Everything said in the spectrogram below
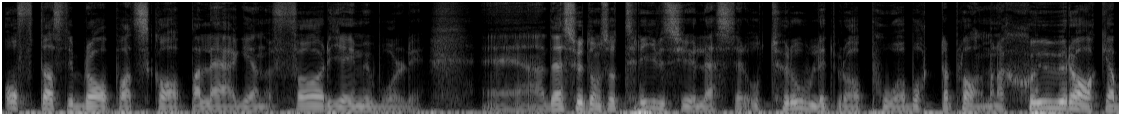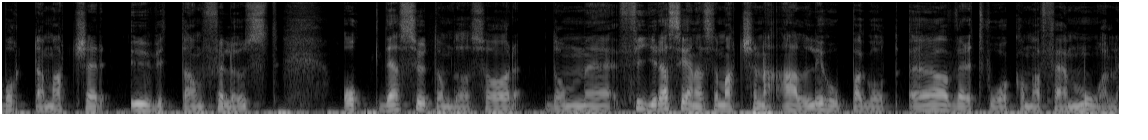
oftast är bra på att skapa lägen för Jamie Wardy. Eh, dessutom så trivs ju Leicester otroligt bra på bortaplan. Man har sju raka bortamatcher utan förlust. Och dessutom då så har de eh, fyra senaste matcherna allihopa gått över 2,5 mål.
